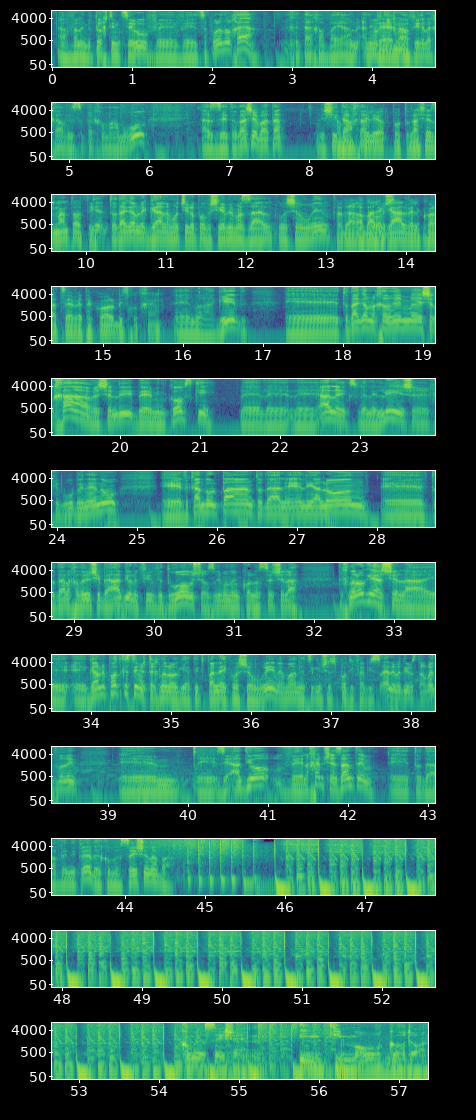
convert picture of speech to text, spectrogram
אבל אני בטוח שתמצאו ותספרו לנו איך היה. איך הייתה החוויה, אני, אני מבטיח להעביר לך ולספר לך מה אמרו. אז אה, תודה שבאת. ושיתפת. שמחתי להיות פה, תודה שהזמנת אותי. כן, תודה גם לגל, למרות שהיא לא פה, ושיהיה במזל, כמו שאומרים. תודה רבה לגל ש... ולכל הצוות, הכל בזכותכם. אין מה להגיד. Uh, תודה גם לחברים uh, שלך ושלי במינקובסקי, לאלכס וללי שחיברו בינינו. Uh, וכאן באולפן, תודה לאלי אלון, uh, תודה לחברים שבאדיו, לכפיר ודרור, שעוזרים לנו עם כל נושא של ה... טכנולוגיה של ה... אה, אה, גם לפודקאסטים יש טכנולוגיה, תתפלא, כמו שאומרים, הם הנציגים של ספוטיפיי בישראל, הם יודעים לעשות הרבה דברים. אה, זה אדיו, ולכם שהאזנתם, תודה, ונתראה בקומרסיישן הבא. קומרסיישן עם תימור גורדון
